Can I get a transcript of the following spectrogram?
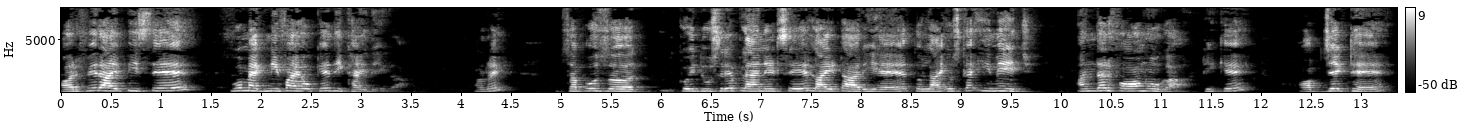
और फिर आईपीस से वो मैग्नीफाई होके दिखाई देगा। राइट सपोज़ uh, कोई दूसरे प्लैनेट से लाइट आ रही है तो लाइट उसका इमेज अंदर फॉर्म होगा ठीक है? ऑब्जेक्ट है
